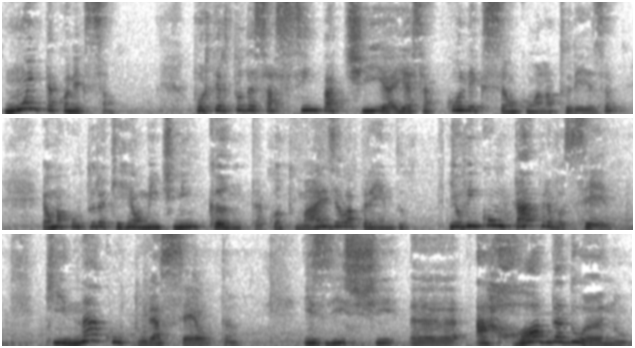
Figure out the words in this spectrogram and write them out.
muita conexão. Por ter toda essa simpatia e essa conexão com a natureza, é uma cultura que realmente me encanta. Quanto mais eu aprendo, e eu vim contar para você que na cultura celta existe uh, a roda do ano.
